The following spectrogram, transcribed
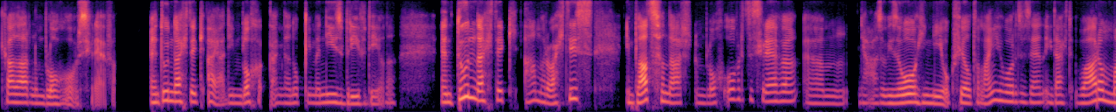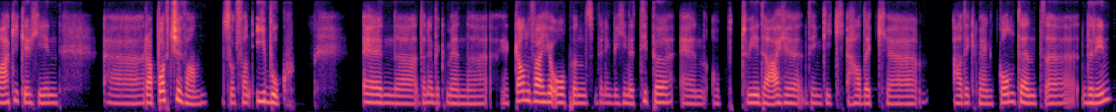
ik ga daar een blog over schrijven. En toen dacht ik, ah ja, die blog kan ik dan ook in mijn nieuwsbrief delen. En toen dacht ik, ah, maar wacht eens. In plaats van daar een blog over te schrijven, um, ja, sowieso ging die ook veel te lang geworden zijn. Ik dacht, waarom maak ik er geen uh, rapportje van? Een soort van e-book. En uh, dan heb ik mijn uh, Canva geopend, ben ik beginnen typen. En op twee dagen, denk ik, had ik, had ik mijn content erin.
